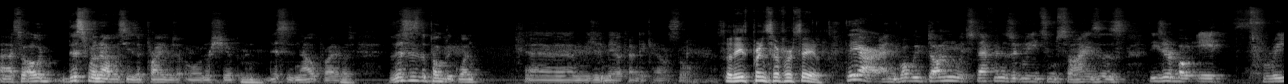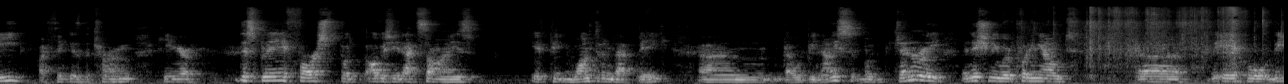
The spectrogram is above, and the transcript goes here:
Uh, so would- this one obviously is a private ownership. and This is now private. This is the public one, um, which is Mayo County Council. So these prints are for sale. They are, and what we've done with Stefan has agreed some sizes. These are about eight three, I think is the term here. Display first, but obviously that size, if people wanted them that big, um, that would be nice. But generally, initially we're putting out uh, the A4, the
